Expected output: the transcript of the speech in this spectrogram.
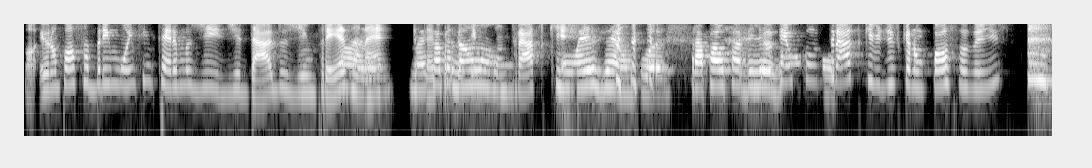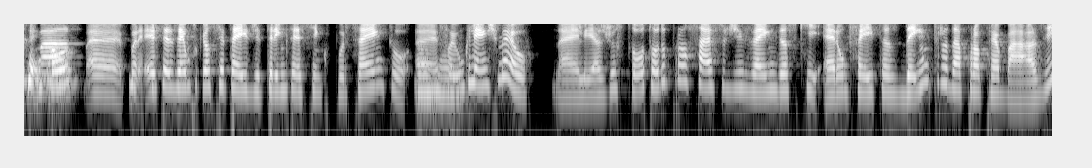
Bom, eu não posso abrir muito em termos de, de dados de empresa, claro, né? Mas Até só para dar um, um, contrato que... um exemplo, para palpabilizar. Eu tenho um contrato que me diz que eu não posso fazer isso. Mas é, esse exemplo que eu citei de 35% uhum. é, foi um cliente meu. Né? Ele ajustou todo o processo de vendas que eram feitas dentro da própria base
